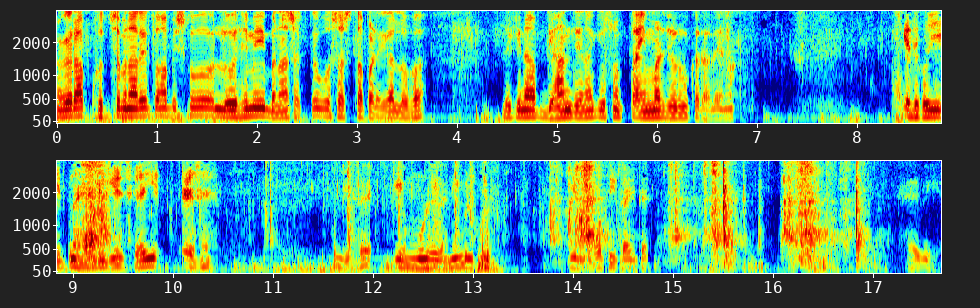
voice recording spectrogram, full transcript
अगर आप खुद से बना रहे हो तो आप इसको लोहे में ही बना सकते हो, वो सस्ता पड़ेगा लोहा। लेकिन आप ध्यान देना कि उसमें प्राइमर ज़रूर करा लेना। ये देखो, ये इतना हैवी गेज है, ये ऐसे। तो दिख रहा है, ये मुड़ेगा नहीं बिल्कुल। ये बहुत ही टाइट है। हैवी है।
